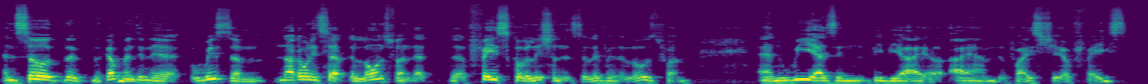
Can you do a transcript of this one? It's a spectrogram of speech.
and so the, the government, in their wisdom, not only set up the loans fund that the FACE coalition is delivering the loans fund, and we, as in BBI, uh, I am the vice chair of FACE,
